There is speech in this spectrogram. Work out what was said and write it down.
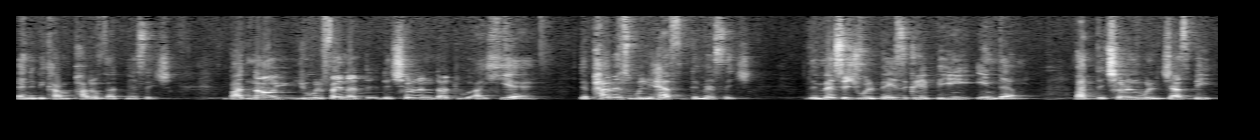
and become part of that message. But now you will find that the children that are here, the parents will have the message. The message will basically be in them but the children will just be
